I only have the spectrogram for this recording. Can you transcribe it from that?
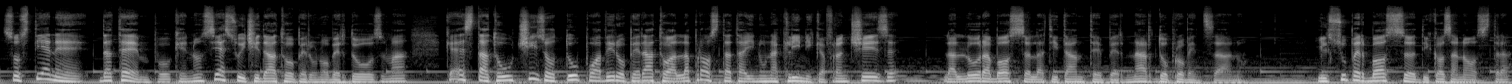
sostiene da tempo che non si è suicidato per un'overdose, ma che è stato ucciso dopo aver operato alla prostata in una clinica francese l'allora boss latitante Bernardo Provenzano. Il super boss di Cosa Nostra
